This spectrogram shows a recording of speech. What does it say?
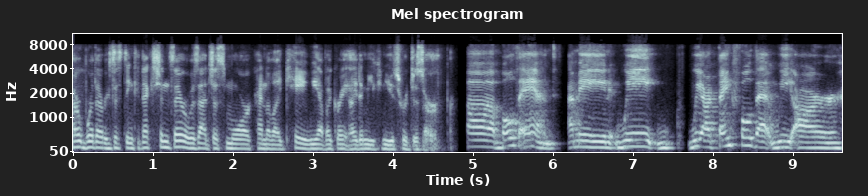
Or were there existing connections there, or was that just more kind of like, hey, we have a great item you can use for dessert? Uh, both and. I mean, we we are thankful that we are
